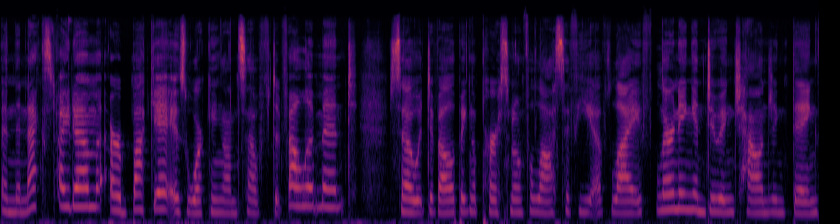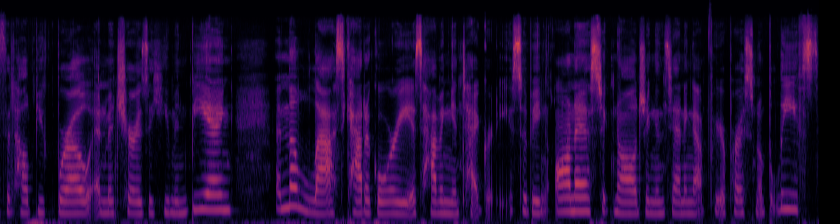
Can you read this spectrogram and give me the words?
and the next item or bucket is working on self development. So, developing a personal philosophy of life, learning and doing challenging things that help you grow and mature as a human being. And the last category is having integrity. So, being honest, acknowledging and standing up for your personal beliefs,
